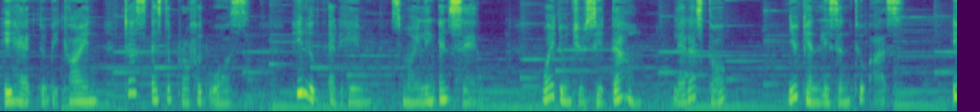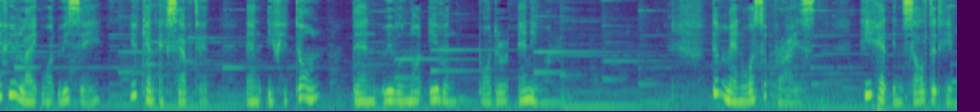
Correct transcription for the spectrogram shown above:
He had to be kind just as the Prophet was. He looked at him, smiling, and said, Why don't you sit down? Let us talk. You can listen to us. If you like what we say, you can accept it, and if you don't, then we will not even bother anyone. The man was surprised he had insulted him,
